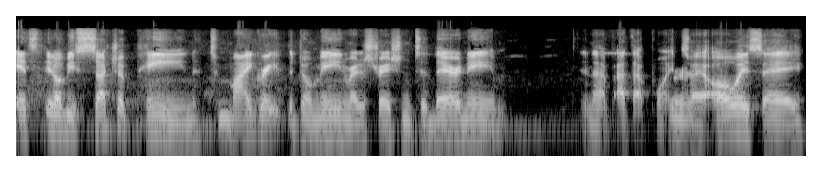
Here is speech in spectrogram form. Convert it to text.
it's it'll be such a pain to migrate the domain registration to their name in that at that point. Right. So I always say,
